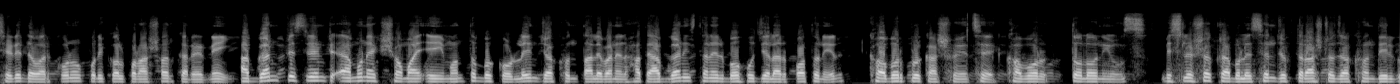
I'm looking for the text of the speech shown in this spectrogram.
ছেড়ে দেওয়ার কোনো পরিকল্পনা সরকারের নেই। আফগান প্রেসিডেন্ট এমন এক সময় এই মন্তব্য করলেন যখন তালেবানের হাতে আফগানিস্তানের বহু জেলার পতনের খবর প্রকাশ হয়েছে। খবর তোলো নিউজ। বিশ্লেষকরা বলেছেন, যুক্তরাষ্ট্র যখন দীর্ঘ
